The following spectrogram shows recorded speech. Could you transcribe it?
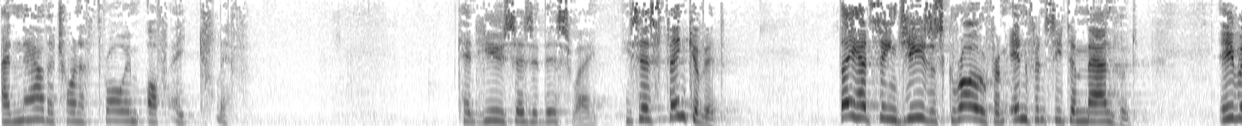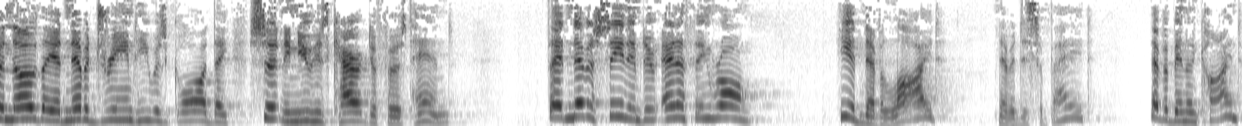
And now they're trying to throw him off a cliff. Kent Hughes says it this way. He says, think of it. They had seen Jesus grow from infancy to manhood. Even though they had never dreamed he was God, they certainly knew his character firsthand. They had never seen him do anything wrong. He had never lied, never disobeyed never been unkind.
